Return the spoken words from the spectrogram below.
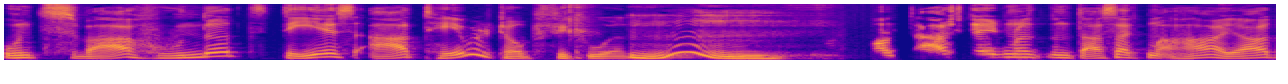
Und zwar 100 DSA Tabletop-Figuren. Mm. Und da stellt man, und da sagt man, aha, ja,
